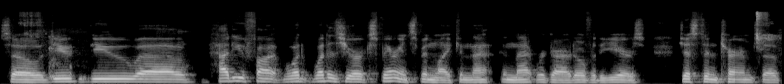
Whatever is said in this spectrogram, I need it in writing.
So do you do you uh, how do you find what what has your experience been like in that in that regard over the years, just in terms of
